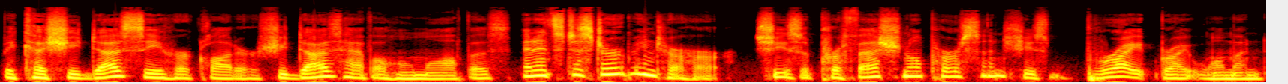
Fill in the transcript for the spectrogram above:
because she does see her clutter. She does have a home office, and it's disturbing to her. She's a professional person. She's bright, bright woman.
